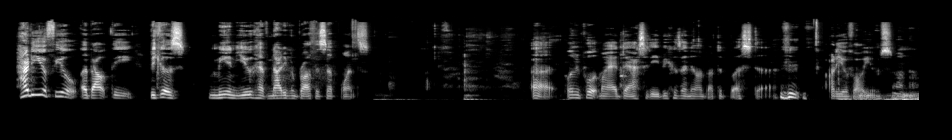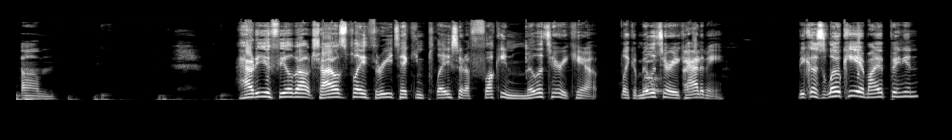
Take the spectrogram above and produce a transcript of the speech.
how do you feel about the? Because me and you have not even brought this up once. Uh, let me pull up my Audacity because I know I'm about to bust uh, oh audio volumes. no. Um, how do you feel about Child's Play 3 taking place at a fucking military camp? Like a military I mean- academy? because low key, in my opinion,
